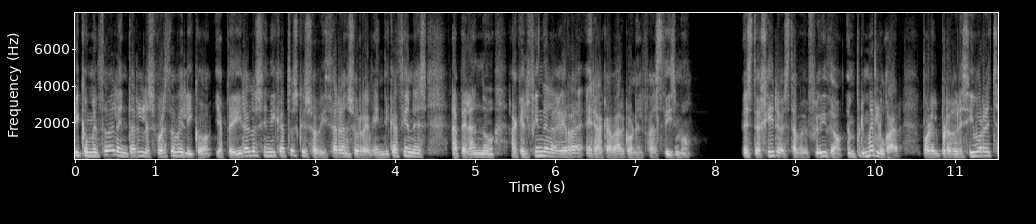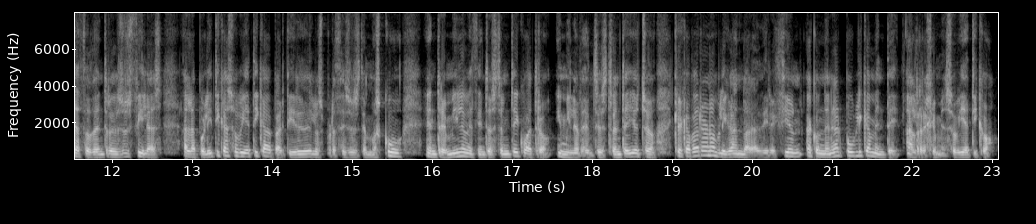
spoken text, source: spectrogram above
y comenzó a alentar el esfuerzo bélico y a pedir a los sindicatos que suavizaran sus reivindicaciones, apelando a que el fin de la guerra era acabar con el fascismo. Este giro estaba influido, en primer lugar, por el progresivo rechazo dentro de sus filas a la política soviética a partir de los procesos de Moscú entre 1934 y 1938, que acabaron obligando a la dirección a condenar públicamente al régimen soviético.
